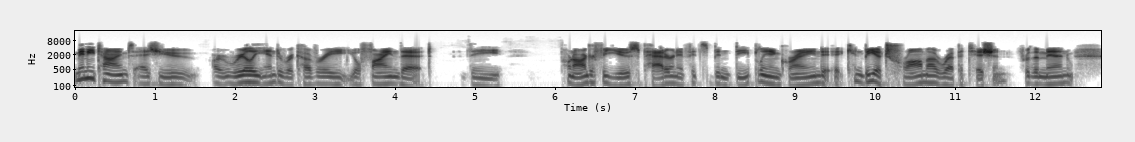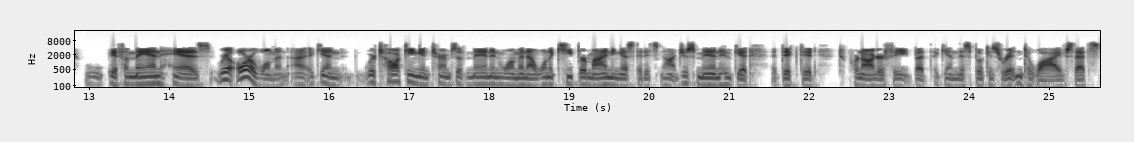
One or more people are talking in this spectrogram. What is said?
Many times, as you are really into recovery, you'll find that the pornography use pattern, if it's been deeply ingrained, it can be a trauma repetition for the men. If a man has real or a woman, uh, again, we're talking in terms of man and woman. I want to keep reminding us that it's not just men who get addicted to pornography, but again, this book is written to wives. That's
